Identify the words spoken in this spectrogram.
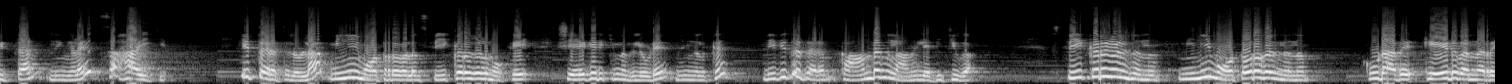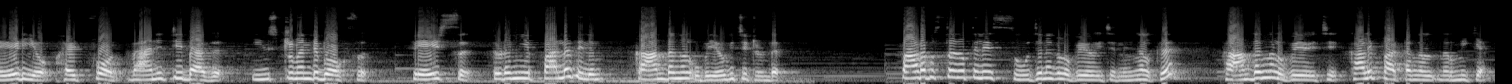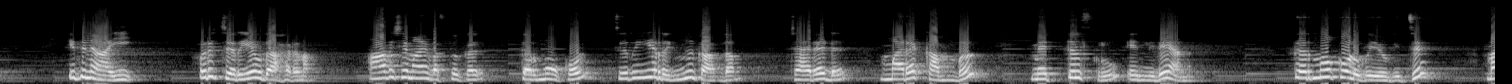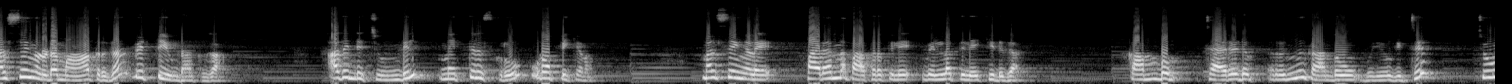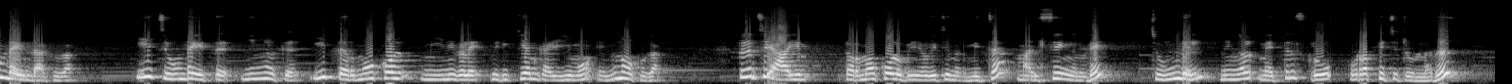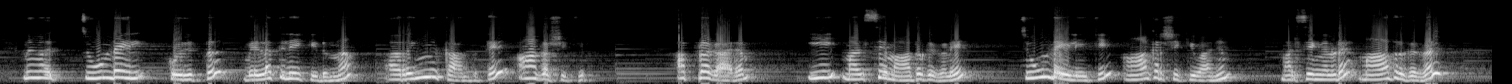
കിട്ടാൻ നിങ്ങളെ സഹായിക്കും. ഇത്തരത്തിലുള്ള മിനി മോട്ടോറുകളും സ്പീക്കറുകളും ഒക്കെ ശേഖരിക്കുന്നതിലൂടെ നിങ്ങൾക്ക് വിവിധ തരം കാന്തങ്ങളാണ് ലഭിക്കുക. സ്പീക്കറുകളിൽ നിന്നും മിനി മോട്ടോറുകളിൽ നിന്നും കൂടാതെ കേടുവന്ന radio headphone vanity bag instrument box purse തുടങ്ങിയ പലതിലും കാന്തങ്ങൾ ഉപയോഗിച്ചിട്ടുണ്ട്. പാഠപുസ്തകത്തിലെ സൂചനകൾ ഉപയോഗിച്ച് നിങ്ങൾക്ക് കാന്തങ്ങൾ ഉപയോഗിച്ച് കളിപ്പാട്ടങ്ങൾ നിർമ്മിക്കാം. ഇതിനായി ഒരു ചെറിയ ഉദാഹരണം. ആവശ്യമായ വസ്തുക്കൾ തെർമോകോൾ ചെറിയ റിങ് കാന്തം ചരട് മരക്കമ്പ് മെറ്റൽ സ്ക്രൂ എന്നിവയാണ്. തെർമോകോൾ ഉപയോഗിച്ച് മത്സ്യങ്ങളുടെ മാതൃക വെട്ടിയുണ്ടാക്കുക. അതിന്റെ ചുണ്ടിൽ മെറ്റൽ സ്ക്രൂ ഉറപ്പിക്കണം. മത്സ്യങ്ങളെ പരന്ന പാത്രത്തിലെ വെള്ളത്തിലേക്ക് ഇടുക. കമ്പും ചരടും റിങ് കാന്തവും ഉപയോഗിച്ച് ചൂണ്ടയുണ്ടാക്കുക. ഈ ചൂണ്ടയിട്ട് നിങ്ങൾക്ക് ഈ തെർമോകോൾ മീനുകളെ പിടിക്കാൻ കഴിയുമോ എന്ന് നോക്കുക. തീർച്ചയായും തെർമോകോൾ ഉപയോഗിച്ച് നിർമ്മിച്ച മത്സ്യങ്ങളുടെ ചുണ്ടിൽ നിങ്ങൾ മെറ്റൽ സ്ക്രൂ ഉറപ്പിച്ചിട്ടുള്ളത്. നിങ്ങൾ ചൂണ്ടയിൽ കൊരുത്ത് വെള്ളത്തിലേക്കിടുന്ന റിങ് കാന്തത്തെ ആകർഷിക്കും. അപ്രകാരം ഈ മത്സ്യമാതൃകകളെ ചൂണ്ടയിലേക്ക് ആകർഷിക്കുവാനും മത്സ്യങ്ങളുടെ മാതൃകകൾ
